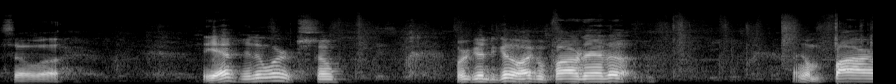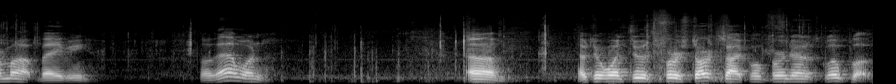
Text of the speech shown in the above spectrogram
So, uh, yeah, and it works. So, we're good to go. I can fire that up. I'm gonna fire them up, baby. So that one, um, after it went through its first start cycle, burned out its glow plug.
